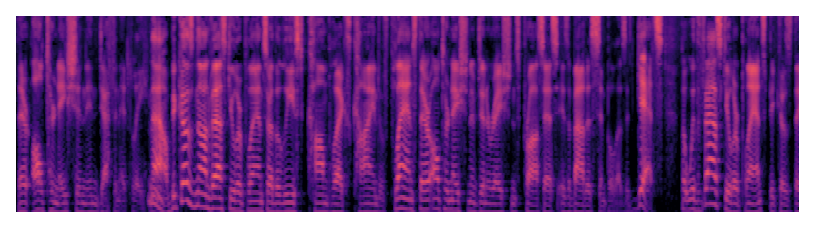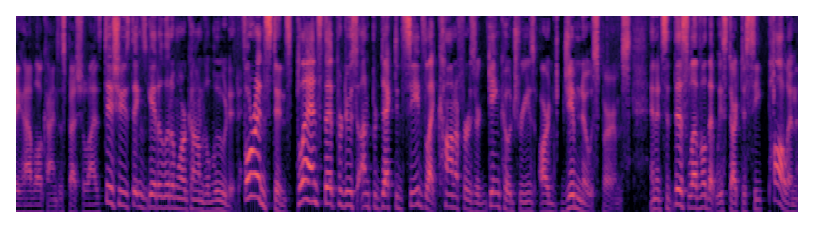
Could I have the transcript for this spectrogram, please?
their alternation indefinitely. Now, because non-vascular plants are the least complex kind of plants, their alternation of generations process is about as simple as it gets. But with vascular plants, because they have all kinds of specialized tissues, things get a little more convoluted. For instance, plants that produce unprotected seeds like conifers or ginkgo trees are gymnosperms. And it's at this level that we start to see pollen,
